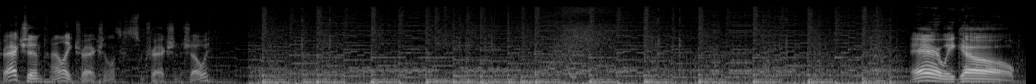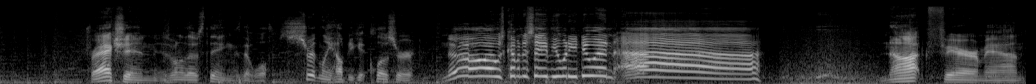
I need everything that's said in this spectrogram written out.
Traction. I like traction. Let's get some traction, shall we? There we go. Traction is one of those things that will certainly help you get closer no, I was coming to save you. What are you doing? Ah! Not fair, man.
